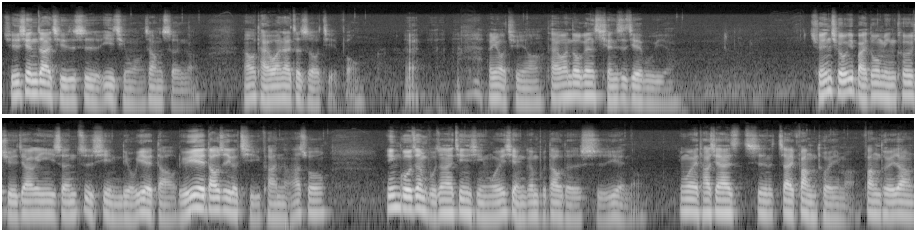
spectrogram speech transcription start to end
其实现在其实是疫情往上升了，然后台湾在这时候解封。很有趣哦，台湾都跟全世界不一样。全球一百多名科学家跟医生致信《柳叶刀》，《柳叶刀》是一个期刊呐。他说，英国政府正在进行危险跟不道德的实验哦，因为他现在是在放推嘛，放推让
